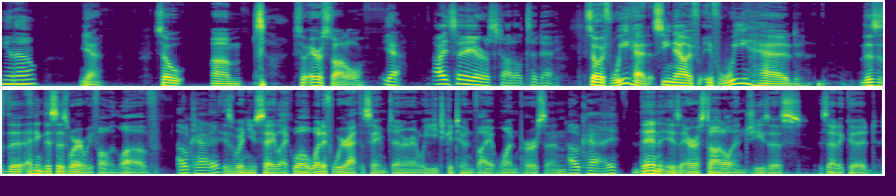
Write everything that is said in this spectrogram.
you know Yeah. So, um, so Aristotle. yeah i'd say aristotle today So if we had see now if if we had, this is the I think this is where we fall in love. okay Is when you say like, well, what if we're at the same dinner and we each get to invite one person? okay Then is Aristotle and Jesus is that a good?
